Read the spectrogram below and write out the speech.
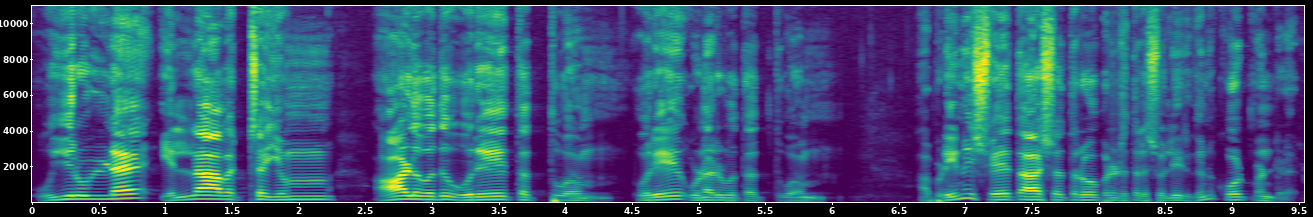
உயிருள்ள எல்லாவற்றையும் ஆளுவது ஒரே தத்துவம் ஒரே உணர்வு தத்துவம். அப்படின்னு ஸ்வேதாசத்ரோபனிஷத்தில் சொல்லியிருக்குன்னு கோட் பண்ணுறார்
